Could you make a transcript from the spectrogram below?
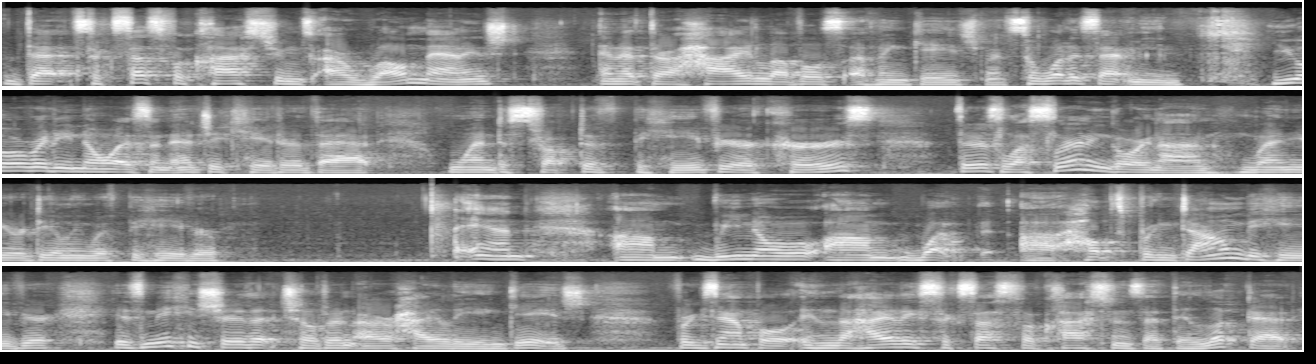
that successful classrooms are well managed and at their high levels of engagement. So what does that mean? You already know as an educator that when disruptive behavior occurs, there's less learning going on when you're dealing with behavior. And um, we know um, what uh, helps bring down behavior is making sure that children are highly engaged. For example, in the highly successful classrooms that they looked at,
